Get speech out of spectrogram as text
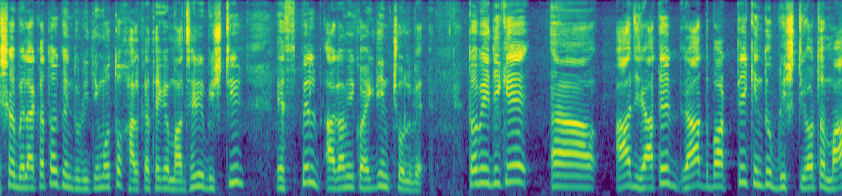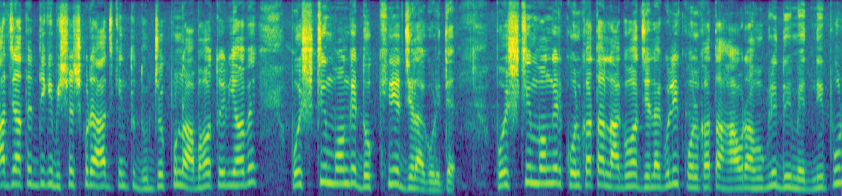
এসব এলাকাতেও কিন্তু রীতিমতো হালকা থেকে মাঝারি বৃষ্টির স্পেল আগামী কয়েকদিন চলবে। তবে এদিকে আজ রাতের রাত বাড়তেই কিন্তু বৃষ্টি, অর্থাৎ মাঝ রাতের দিকে বিশেষ করে আজ কিন্তু দুর্যোগপূর্ণ আবহাওয়া তৈরি হবে পশ্চিমবঙ্গের দক্ষিণের জেলাগুলিতে। পশ্চিমবঙ্গের কলকাতা, লাগোয়া জেলাগুলি কলকাতা, হাওড়া, হুগলি, দুই মেদিনীপুর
